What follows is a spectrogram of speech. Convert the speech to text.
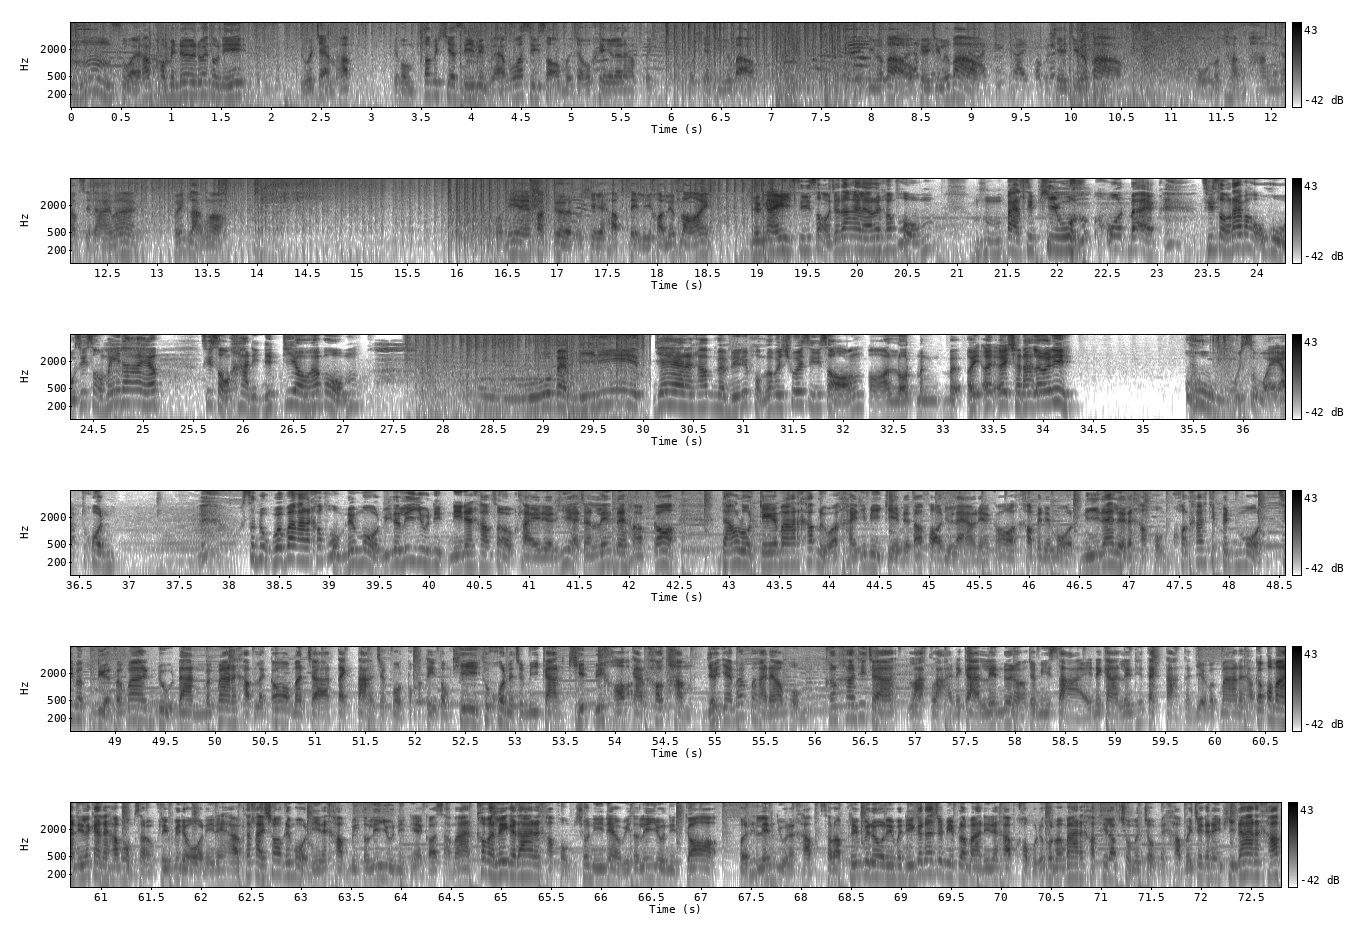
อืมสวยครับคอมเบนเดอร์ด้วยตัวนี้ถือว่าแจ่มครับ เดี๋ยวผมต้องไปเคลียร์ C1 แล้วเพราะว่า C2 เหมือนจะโอเคแล้วนะครับเอ้ยโอเคจริงหรือเปล่าโอเคจริงหรือเปล่าโอเคจริงหรือเปล่าโอเคจริงหรือเปล่าโอ้รถถังพังครับเสียดายมากเฮ้ยหลังเหรอโอ้นี่ไงปักเกิดโอเคครับเตะรีคอร์ดเรียบร้อย ยังไง C2 จะได้แล้วนะครับผม 80 คิวโคตรแบก C2 ได้ปะโอ้โห C2 ไม่ได้ครับ C2 ขาดอีกนิดเดียวครับผมโอ้โหแบบนี้นี่แย่นะครับ แบบนี้นี่ผมต้องไปช่วย C2 อ๋อรถมันเอ้ยเอ้ยเอ้ยชนะแล้วนี่โอ้โหสวยครับทุกคนสนุกมากๆนะครับผมในโหมด Victory Unit นี้นะครับสำหรับใครเนี่ยที่อยากจะเล่นนะครับ ก็ ดาวน์โหลดเกมมานะครับหรือว่าใครที่มีเกม Data Force อยู่แล้วเนี่ยก็เข้าไปในโหมดนี้ได้เลยนะครับผมค่อนข้างที่เป็นโหมดที่แบบเดือดมากๆดุดันมากๆนะครับแล้วก็มันจะแตกต่างจากโหมดปกติตรงที่ ทุกคนจะมีการคิดวิเคราะห์การเข้าทำเยอะแยะมากมายนะครับผมค่อนข้างที่จะหลากหลายในการเล่นด้วยเนาะจะมีสายในการเล่นที่แตกต่างกันเยอะมากๆนะครับก็ประมาณนี้แล้วกันนะครับผมสำหรับคลิปวิดีโอนี้นะครับถ้าใครชอบในโหมดนี้นะครับ Victory Unit เนี่ยก็สามารถเข้ามาเล่นกันได้นะครับผมช่วงนี้เนี่ย Victory Unit ก็เปิดให้เล่นอยู่นะครับสำหรับคลิปวิดีโอในวันนี้ก็น่าจะมีประมาณนี้นะครับขอบคุณทุกคนมากๆนะครับที่รับชมจนจบนะครับไว้เจอกันในพีหน้านะครับ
